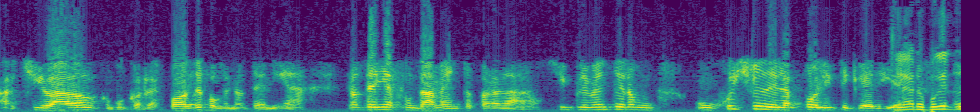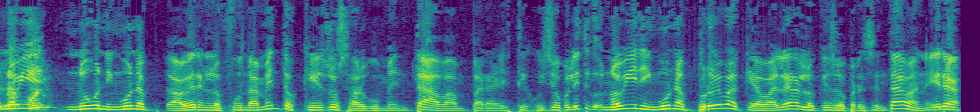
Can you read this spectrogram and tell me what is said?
archivados como corresponde porque no tenía no tenía fundamentos para nada. Simplemente era un, juicio de la politiquería. Claro porque no, había, no hubo ninguna a ver en los fundamentos que ellos argumentaban para este juicio político no había ninguna prueba que avalara lo que ellos presentaban. Era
